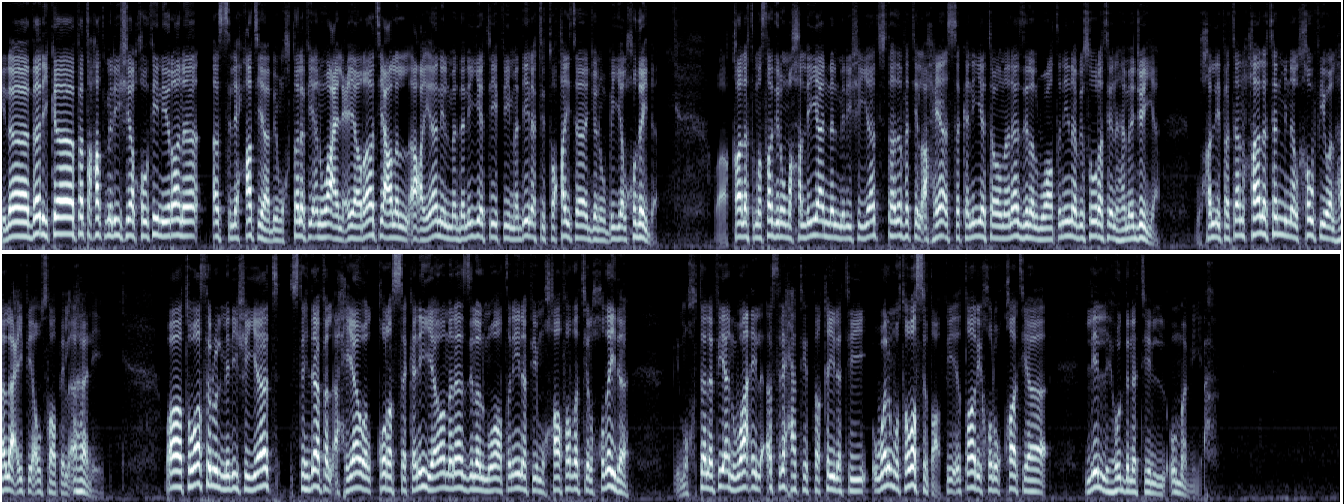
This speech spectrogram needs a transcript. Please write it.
إلى ذلك فتحت ميليشيا الحوثي نيران أسلحتها بمختلف أنواع العيارات على الأعيان المدنية في مدينة تحيتا جنوبي الحديدة وقالت مصادر محلية أن الميليشيات استهدفت الأحياء السكنية ومنازل المواطنين بصورة همجية مخلفة حالة من الخوف والهلع في أوساط الأهالي. وتواصل الميليشيات استهداف الأحياء والقرى السكنية ومنازل المواطنين في محافظة الحديدة بمختلف أنواع الأسلحة الثقيلة والمتوسطة في إطار خروقاتها للهدنة الأممية.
